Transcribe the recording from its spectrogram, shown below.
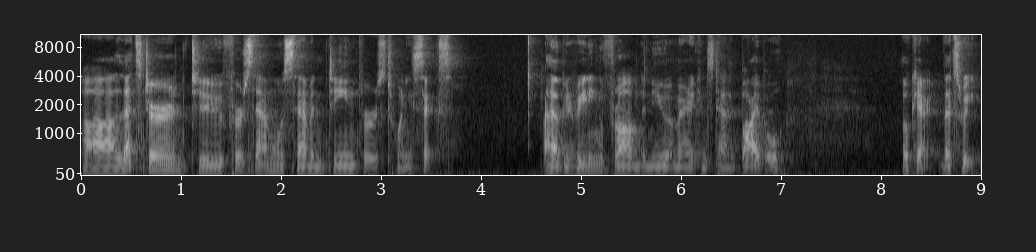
Uh, let's turn to 1 Samuel 17, verse 26. I'll be reading from the New American Standard Bible. Okay, let's read.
